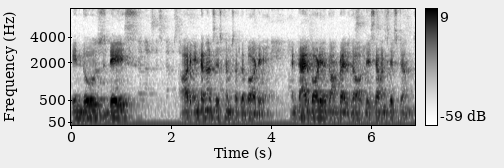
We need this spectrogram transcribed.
in those days are internal systems of the body. Entire body is comprised of the seven systems,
